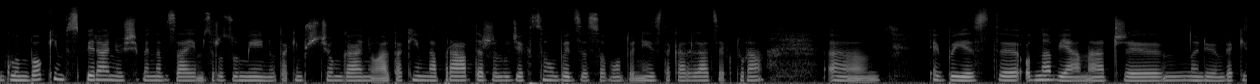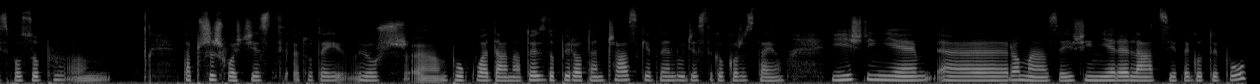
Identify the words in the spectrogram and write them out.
głębokim wspieraniu siebie nawzajem, zrozumieniu, takim przyciąganiu, ale takim naprawdę, że ludzie chcą być ze sobą. To nie jest taka relacja, która jakby jest y, odnawiana, czy no nie wiem, w jaki sposób ta przyszłość jest tutaj już em, poukładana. To jest dopiero ten czas, kiedy ludzie z tego korzystają. Jeśli nie e, romanse, jeśli nie relacje tego typu,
